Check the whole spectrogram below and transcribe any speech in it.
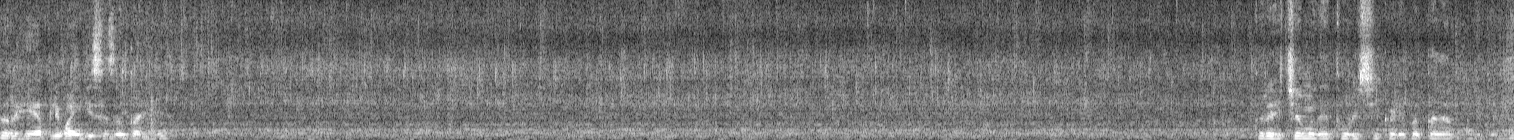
तर हे आपली वांगी शिजत आहे. तर ह्याच्यामध्ये थोडीशी कढीपत्ता घालून घेते मी.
